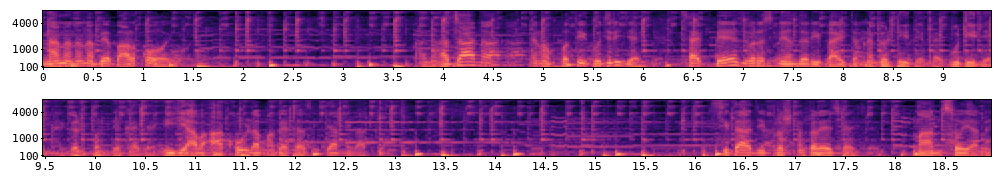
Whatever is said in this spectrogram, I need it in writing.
નાના નાના બે બાળકો હોય. અને અચાનક એનો પતિ ગુજરી જાય. સાહેબ, બે જ વર્ષની અંદર એ બાઈ તમને ગઢી દેખાય બુઢી દેખાય, ગઢપણ દેખાય જાય. એ જે આવા આ ખોરડામાં બેઠા છે, ત્યારની વાત કરું. સીતાજી પ્રશ્ન કરે છે, માં અનસોયાને?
